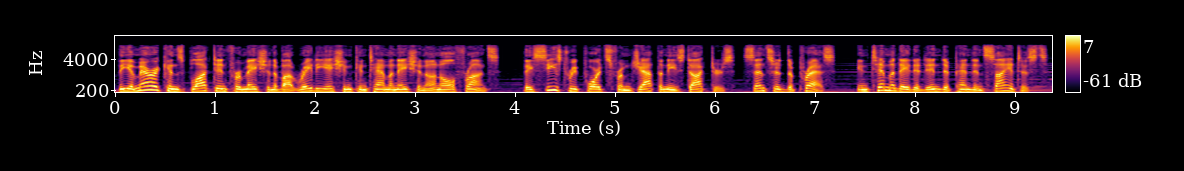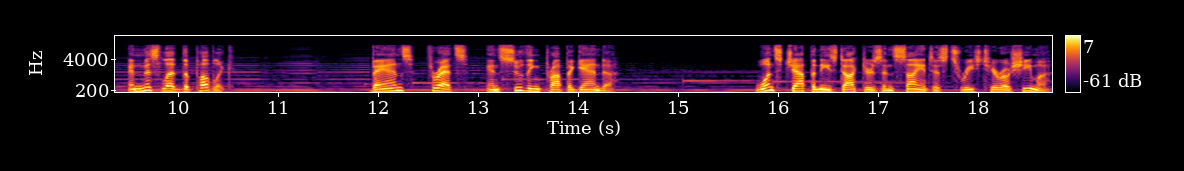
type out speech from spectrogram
The Americans blocked information about radiation contamination on all fronts. They seized reports from Japanese doctors, censored the press, intimidated independent scientists, and misled the public bans, threats, and soothing propaganda. Once Japanese doctors and scientists reached Hiroshima,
